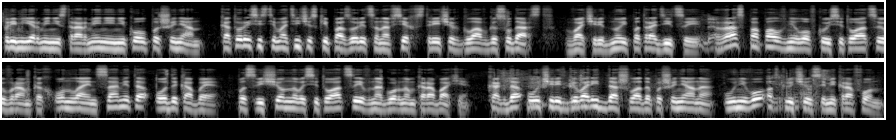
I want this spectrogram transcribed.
Премьер-министр Армении Никол Пашинян, который систематически позорится на всех встречах глав государств, в очередной по традиции, раз попал в неловкую ситуацию в рамках онлайн-саммита ОДКБ, посвященного ситуации в Нагорном Карабахе. Когда очередь говорить дошла до Пашиняна, у него отключился микрофон.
